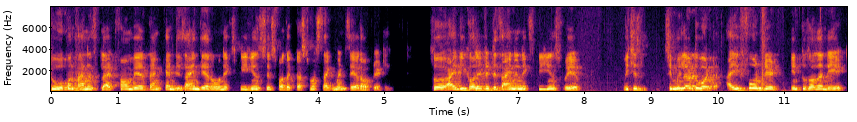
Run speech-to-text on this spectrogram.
to open finance platform where bank can design their own experiences for the customer segments they are operating. So I, we call it a design and experience wave, which is similar to what iPhone did in 2008,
